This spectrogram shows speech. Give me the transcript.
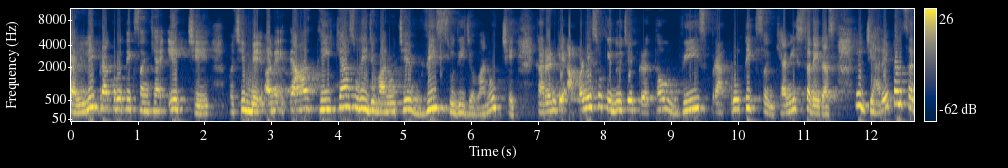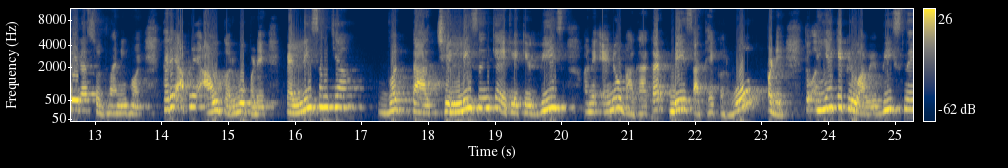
પહેલી પ્રાકૃતિક સંખ્યા એક છે, પછી બે, અને ત્યાંથી ક્યાં સુધી જવાનું છે? વીસ. સુધી જવાનું છે. કારણ કે આપણને શું કીધું છે? પ્રથમ વીસ પ્રાકૃતિક સંખ્યાની સરેરાશ. તો જ્યારે પણ સરેરાશ શોધવાની હોય, ત્યારે આપણે આવું કરવું પડે. પહેલી સંખ્યા વત્તા છેલ્લી સંખ્યા એટલે કે વીસ અને એનો ભાગાકાર બે સાથે કરવો પડે. તો અહીંયા કેટલું આવે? વીસ ને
